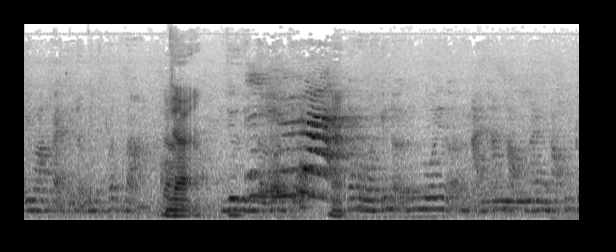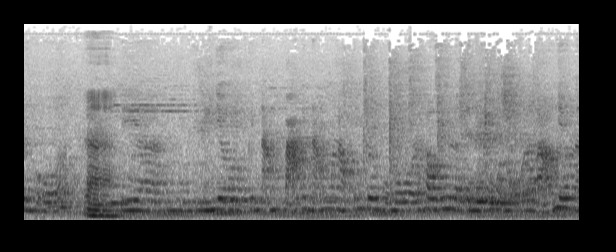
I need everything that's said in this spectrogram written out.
cái hoàn cảnh thì là mình vất vả. Dạ. dạ dư thì nữa Dạ. cái hồi cái nợ nuôi nữa anh ăn học này học cũng trường bộ á. à thì ờ, nhiều cái năm ba cái năm mà học cũng trường bộ bộ là hầu như là tiền lương của bộ là bao nhiêu là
